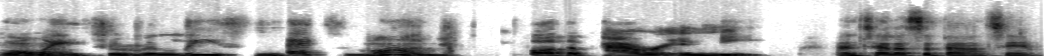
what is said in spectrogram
going to release next month called The Power in Me. And tell us about it.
